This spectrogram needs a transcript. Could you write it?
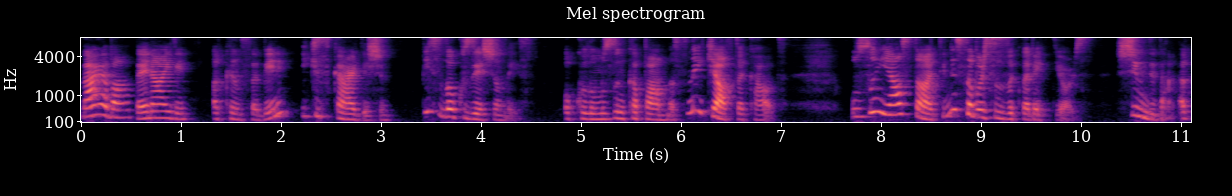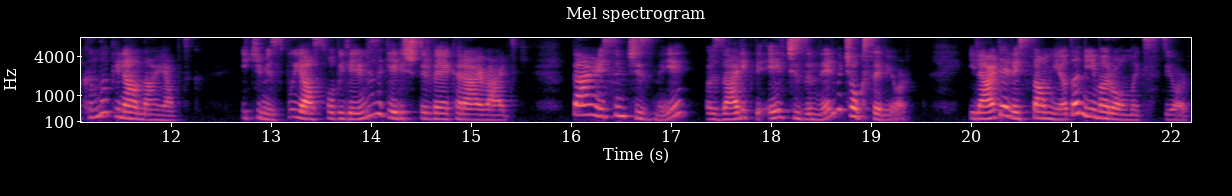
Merhaba, ben Aylin. Akınsa benim ikiz kardeşim. Biz 9 yaşındayız. Okulumuzun kapanmasına 2 hafta kaldı. Uzun yaz tatilini sabırsızlıkla bekliyoruz. Şimdiden Akın'la planlar yaptık. İkimiz bu yaz hobilerimizi geliştirmeye karar verdik. Ben resim çizmeyi, özellikle ev çizimlerimi çok seviyorum. İleride ressam ya da mimar olmak istiyorum.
